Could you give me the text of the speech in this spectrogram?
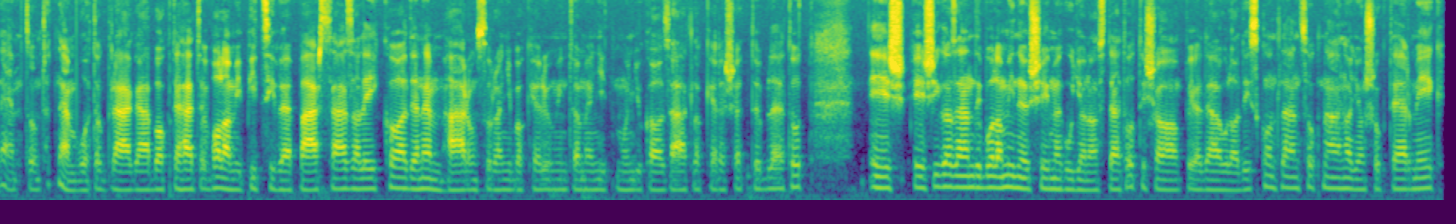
nem tudom, tehát nem voltak drágábbak, tehát valami picivel pár százalékkal, de nem háromszor annyiba kerül, mint amennyit mondjuk az átlag keresett többlet ott. És, és igazándiból a minőség meg ugyanaz. Tehát ott is a, például a diszkontláncoknál nagyon sok termék,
